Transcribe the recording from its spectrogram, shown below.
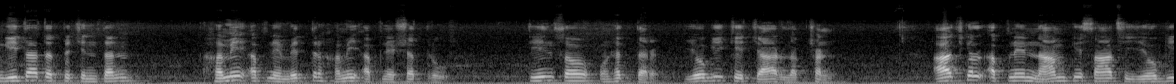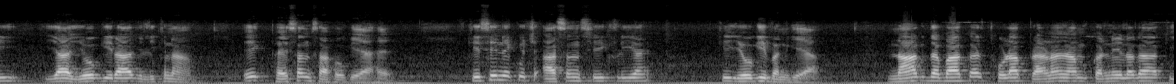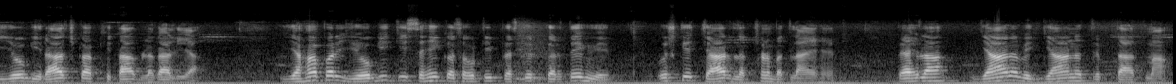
गीता तत्व चिंतन, हमें अपने मित्र, हमें अपने शत्रु। तीन सौ उनहत्तर, योगी के चार लक्षण। आजकल अपने नाम के साथ योगी या योगीराज लिखना एक फ़ैशन सा हो गया है। किसी ने कुछ आसन सीख लिया कि योगी बन गया। नाक दबाकर थोड़ा प्राणायाम करने लगा कि योगीराज का खिताब लगा लिया। यहाँ पर योगी की सही कसौटी प्रस्तुत करते हुए उसके चार लक्षण बतलाए हैं। पहला, ज्ञान विज्ञान तृप्तात्मा।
